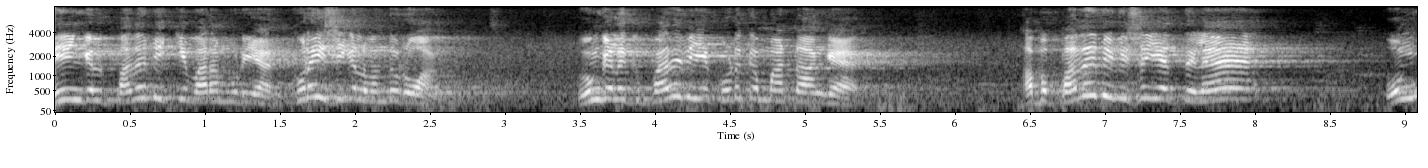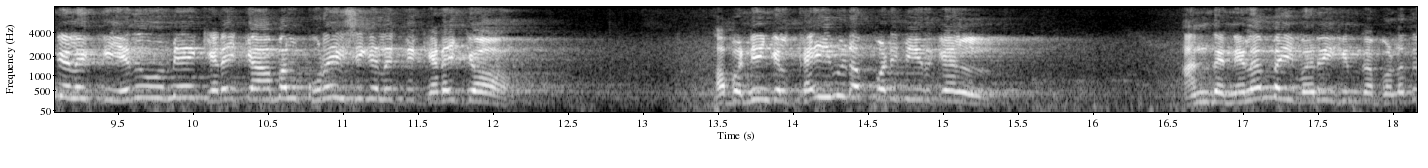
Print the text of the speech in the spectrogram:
நீங்கள் பதவிக்கு வர முடியாது. குறைசிகள் வந்துடுவாங்க உங்களுக்கு பதவியை கொடுக்க மாட்டாங்க. அப்போ பதவி விஷயத்தில் உங்களுக்கு எதுவுமே கிடைக்காமல் குறைசிகளுக்கு கிடைக்கும். அப்ப நீங்கள் கைவிடப்படுவீர்கள். அந்த நிலைமை வருகின்ற பொழுது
